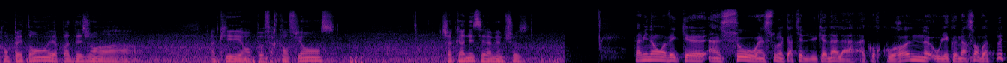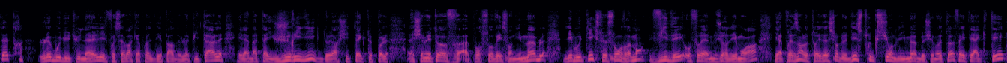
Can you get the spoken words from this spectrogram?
compétents, il n'y a pas des gens à, à qui on peut faire confiance. Chaque année, c'est la même chose. Terminons avec euh, un saut, un saut dans le quartier du Canal à, Courcouronne, où les commerçants voient peut-être le bout du tunnel. Il faut savoir qu'après le départ de l'hôpital et la bataille juridique de l'architecte Paul Chemetov pour sauver son immeuble, les boutiques se sont vraiment vidées au fur et à mesure des mois. Et à présent, l'autorisation de destruction de l'immeuble Chemetov a été actée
